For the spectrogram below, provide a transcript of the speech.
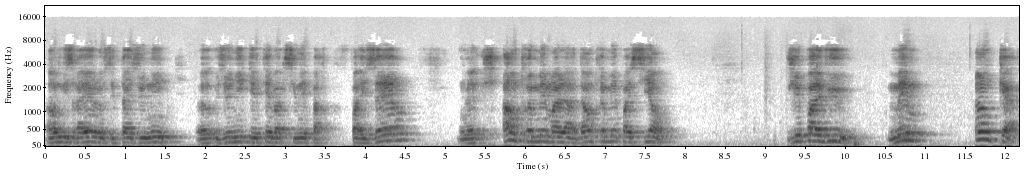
en Israël, aux États-Unis, euh, Unis qui étaient vaccinées par Pfizer. Entre mes malades, entre mes patients, j'ai pas vu même un cas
